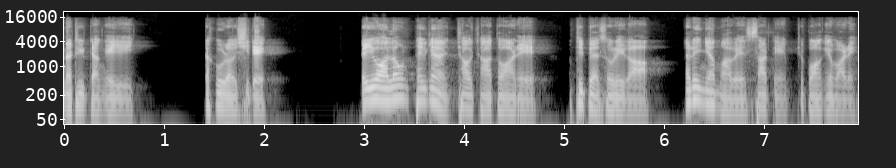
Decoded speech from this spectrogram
နှစ်ထိတန်ခဲ့ကြီးတခုတော့ရှိတယ်။တရွာလုံးထိတ်လန့်ခြောက်ခြားသွားတဲ့အဖြစ်ပြက်ဆိုးတွေကအဲ့ဒီညမှာပဲစတင်ဖြစ်ပွားခဲ့ပါတယ်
